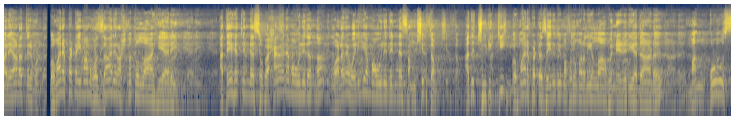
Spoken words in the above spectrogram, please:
മലയാളത്തിലുമുണ്ട്. ബഹുമാനപ്പെട്ട ഇമാം ഹൊസാലി റഹ്മത്തുല്ലാഹി അലൈ അദ്ദേഹത്തിന്റെ സുബഹാന മൗലിദ് എന്ന വളരെ വലിയ മൗലിദിന്റെ സംക്ഷിപ്തം. അത് ചുരുക്കി ബഹുമാനപ്പെട്ട സൈനുദ്ദീൻ മഹദൂം അലി അള്ളാഹുൻ എഴുതിയതാണ് മങ്കൂസ്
